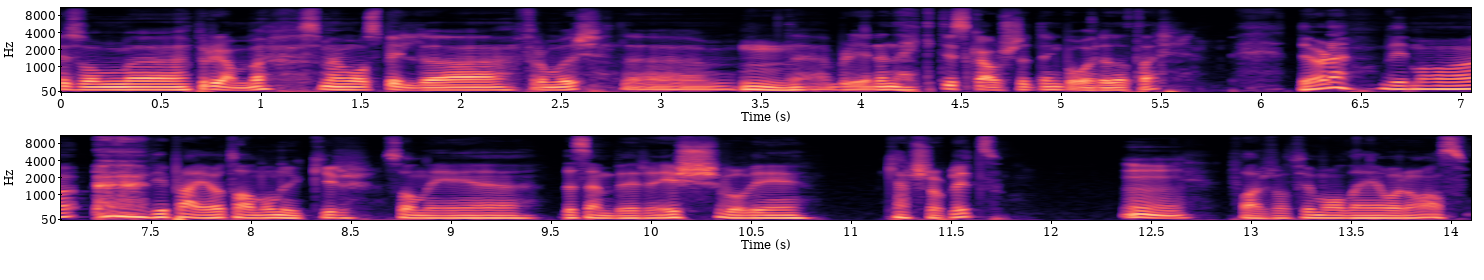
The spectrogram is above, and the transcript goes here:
liksom, eh, programmet som jeg må spille framover. Det, det blir en hektisk avslutning på året, dette her. Det gjør det. Vi, må, vi pleier å ta noen uker sånn i eh, desember-ish, hvor vi catcher opp litt. Fare for at vi må det i år òg, altså.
